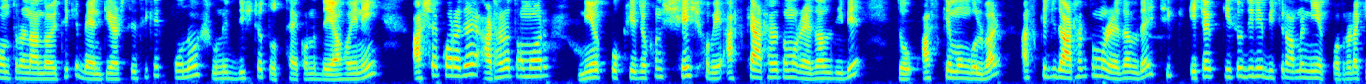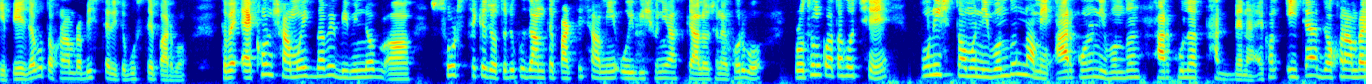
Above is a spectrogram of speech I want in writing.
মন্ত্রণালয় থেকে ব্যানটিআরসি থেকে কোনো সুনির্দিষ্ট তথ্য এখনও দেওয়া হয়নি। আশা করা যায় আঠারোতমর নিয়োগ প্রক্রিয়া যখন শেষ হবে, আজকে আঠারোতম রেজাল্ট দিবে। তো আজকে মঙ্গলবার, আজকে যদি আঠারোতম রেজাল্ট দেয়, ঠিক এটা কিছুদিনের ভিতরে আমরা নিয়োগপত্রটাকে পেয়ে যাব, তখন আমরা বিস্তারিত বুঝতে পারব। তবে এখন সাময়িকভাবে বিভিন্ন সোর্স থেকে যতটুকু জানতে পারতেছি, আমি ওই বিষয় নিয়ে আজকে আলোচনা করব। প্রথম কথা হচ্ছে উনিশতম নিবন্ধন নামে আর কোনো নিবন্ধন সার্কুলার থাকবে না। এখন এইটা যখন আমরা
